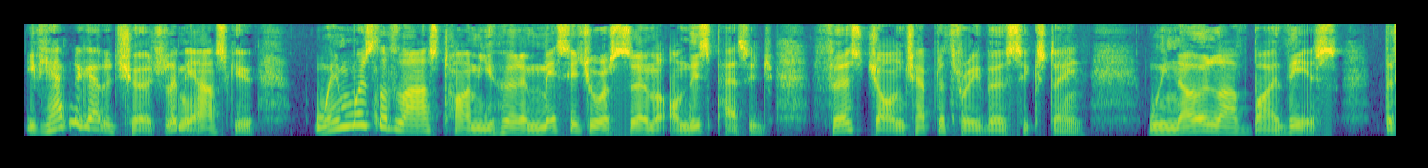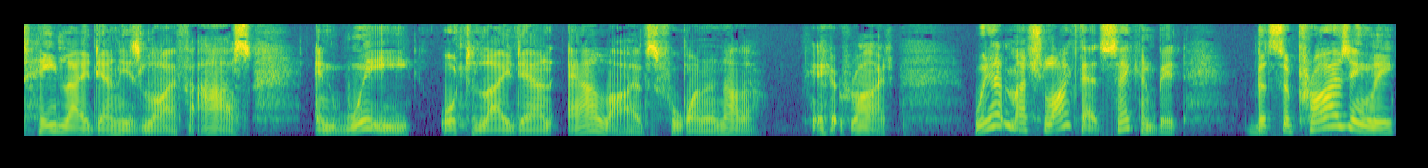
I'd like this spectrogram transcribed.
If you happen to go to church, let me ask you, when was the last time you heard a message or a sermon on this passage? 1 John chapter 3 verse 16. We know love by this, that he laid down his life for us, and we ought to lay down our lives for one another. Yeah, right. We don't much like that second bit, but surprisingly,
